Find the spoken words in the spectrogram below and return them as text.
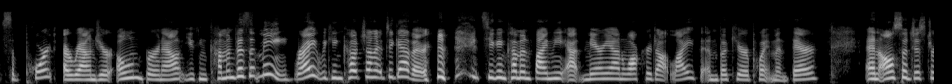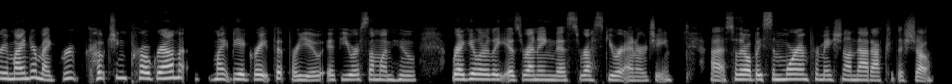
support around your own burnout, you can come and visit me, right? We can coach on it together. so you can come and find me at maryannwalker.life and book your appointment there. And also, just a reminder my group coaching program might be a great fit for you if you are someone who regularly is running this rescuer energy. Uh, so there will be some more information on that after the show.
